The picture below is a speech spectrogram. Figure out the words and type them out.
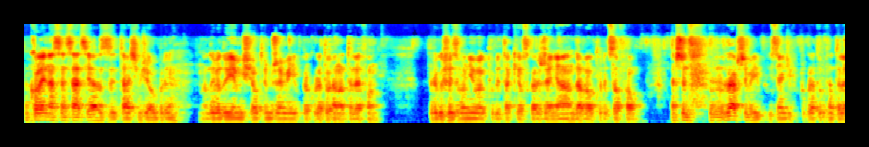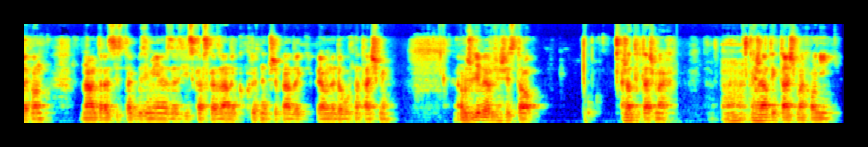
Kolejna sensacja z taśm Ziobry. No, dowiadujemy się o tym, że mieli prokuratora na telefon, którego się dzwoniło, który takie oskarżenia dawał, który cofał. Znaczy, zawsze mieli sędziów i prokuratorów na telefon, no ale teraz jest tak zmienione z nazwiska, wskazany konkretny przypadek i pełny dowód na taśmie. Obrzydliwe również jest to, że na tych taśmach, że na tych taśmach oni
